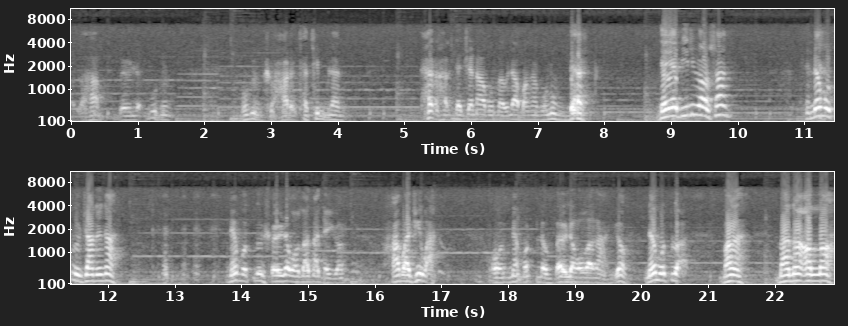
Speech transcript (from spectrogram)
Allah'a böyle bugün bugünkü hareketimle herhalde Cenab-ı Mevla bana kulum der. Diyebiliyorsan ne mutlu canına. Ne mutlu şöyle olana diyor. Havacı var. O ne mutlu böyle olana. Yok. Ne mutlu bana bana Allah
